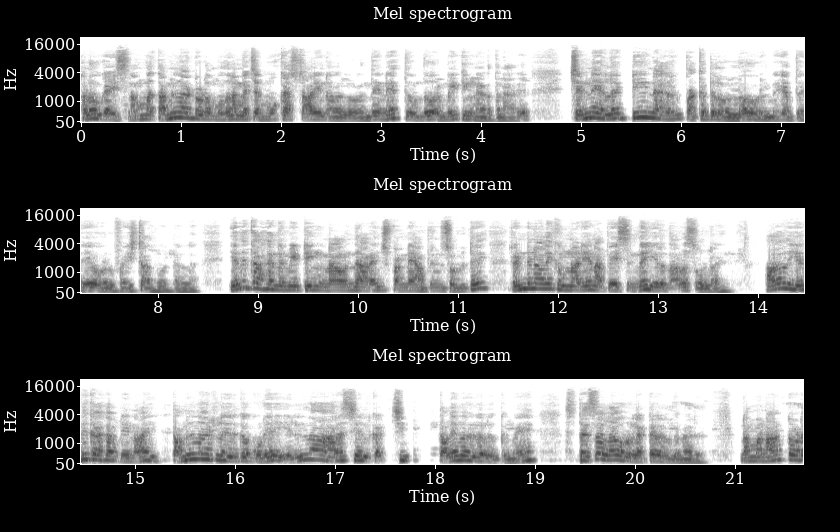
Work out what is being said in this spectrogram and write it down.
ஹலோ கைஸ் நம்ம தமிழ்நாட்டோட முதலமைச்சர் மு க ஸ்டாலின் அவர்கள் வந்து நேத்து வந்து ஒரு மீட்டிங் நடத்தினாரு. சென்னையில டி நகர் பக்கத்துல உள்ள ஒரு மிகப்பெரிய ஒரு ஃபைவ் ஸ்டார் ஹோட்டல்ல எதுக்காக இந்த மீட்டிங் நான் வந்து அரேஞ்ச் பண்ணேன் அப்படின்னு சொல்லிட்டு ரெண்டு நாளைக்கு முன்னாடியே நான் பேசியிருந்தேன். இருந்தாலும் சொல்றேன். அதாவது எதுக்காக அப்படின்னா தமிழ்நாட்டுல இருக்கக்கூடிய எல்லா அரசியல் கட்சி தலைவர்களுக்குமே ஸ்பெஷலா ஒரு லெட்டர் எழுதினாரு. நம்ம நாட்டோட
